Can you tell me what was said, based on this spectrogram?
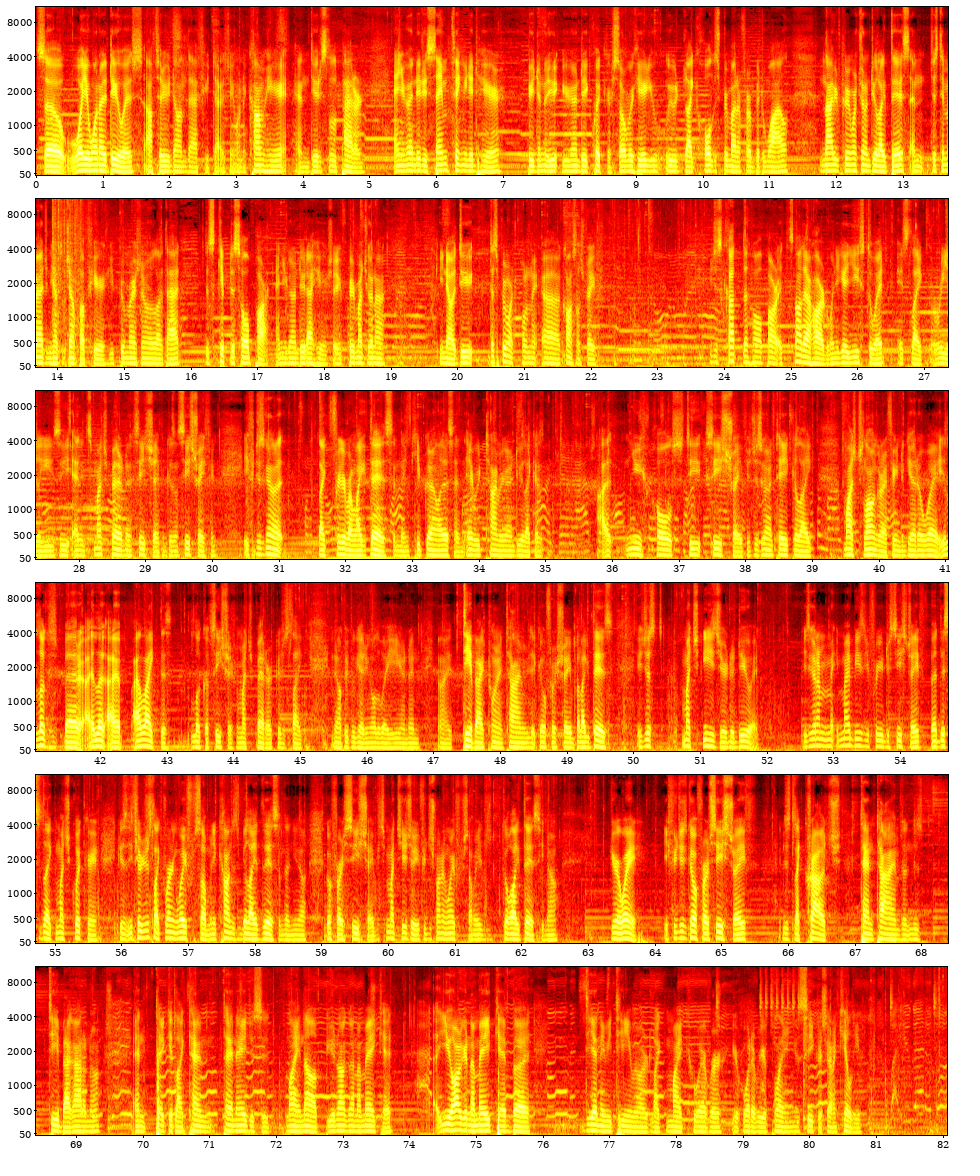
so what you want to do is after you've done that a few times you want to come here and do this little pattern and you're to do the same thing you did here you're gonna do, you're gonna do it quicker. So over here, you we would like hold this button for a bit while. Now you're pretty much gonna do like this, and just imagine you have to jump up here. You pretty much gonna do like that. Just skip this whole part, and you're gonna do that here. So you're pretty much gonna, you know, do that's pretty much uh, console strafe. You're just cut the whole part. It's not that hard. When you get used to it it's like really easy and it's much better than C strafing because on C strafing if you're just gonna like free run like this and then keep going like this and every time you're gonna do like a, a new whole C, strafe it's just gonna take you like much longer I think to get away. It looks better. I look I, I like this look of C strafing much better because it's like you know people getting all the way here and then uh, tear back 20 times they go for a straight. But like this it's just much easier to do it. It's gonna it might be easier for you to C strafe but this is like much quicker. Because if you're just like running away from someone you can't just be like this and then you know go for a C strafe it's much easier if you're just running away from someone you just go like this you know? You're away. If you just go for a C strafe and just like crouch 10 times and just teabag I don't know and take it like 10 10 ages to line up you're not gonna make it uh, you are gonna make it but the enemy team or like Mike whoever you're whatever you're playing the secret's gonna kill you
